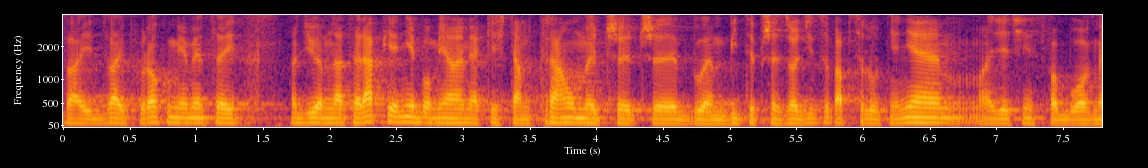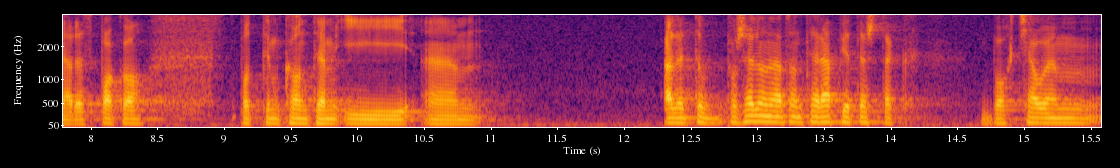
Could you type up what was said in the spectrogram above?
2,5 roku mniej więcej chodziłem na terapię, nie bo miałem jakieś tam traumy, czy, czy byłem bity przez rodziców, absolutnie nie. Moje dzieciństwo było w miarę spoko pod tym kątem i um, ale to poszedłem na tą terapię też tak, bo chciałem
